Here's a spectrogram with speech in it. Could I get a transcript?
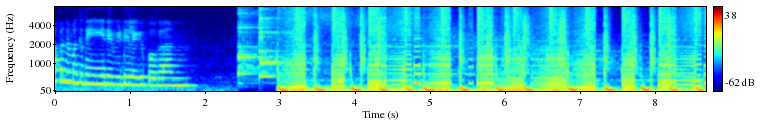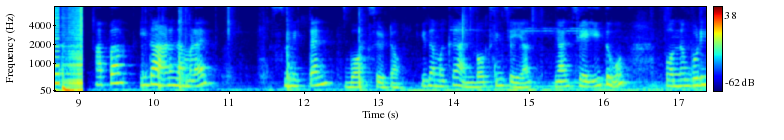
അപ്പോൾ നമുക്ക് നേരെ വീഡിയോയിലേക്ക് പോകാം. അപ്പം ഇതാണ് നമ്മളെ സ്മിത്തൻ ബോക്സ് കേട്ടോ. ഇത് നമുക്ക് അൺബോക്സിങ് ചെയ്യാം. ഞാൻ ചെയ്തു. ഒന്നും കൂടി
